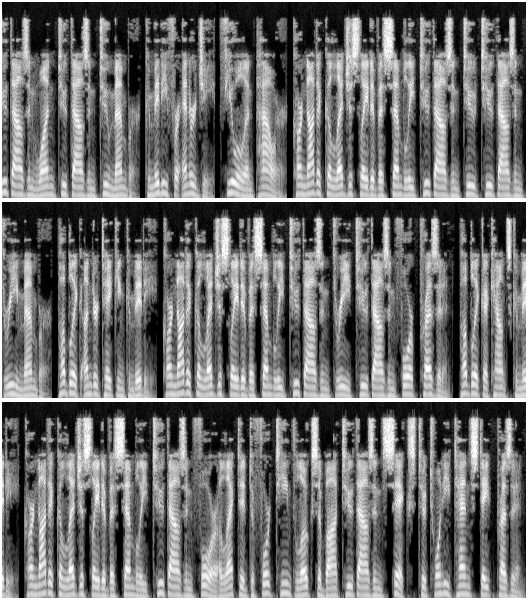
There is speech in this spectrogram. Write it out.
2001–2002 Member, Committee for Energy, Fuel and Power, Karnataka Legislative Assembly 2002–2003 Member, Public Undertaking Committee, Karnataka Legislative Assembly 2003–2004 President, Public Accounts Committee, Karnataka Legislative Assembly 2004 Elected to 14th Lok Sabha 2006–2010 State President,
